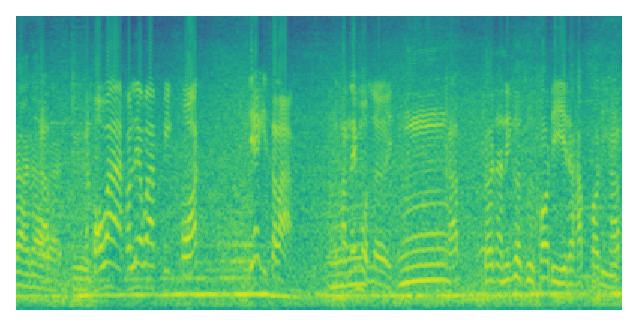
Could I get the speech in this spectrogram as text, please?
ได้ได้ครับได้คือมันเพราะว่าเขาเรียกว่าปีคอร์สแยกอิสระทำได้หมดเลยอืมครับ ก็อันนี้ก็คือข้อดีนะครับ ข้อดี ครับ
